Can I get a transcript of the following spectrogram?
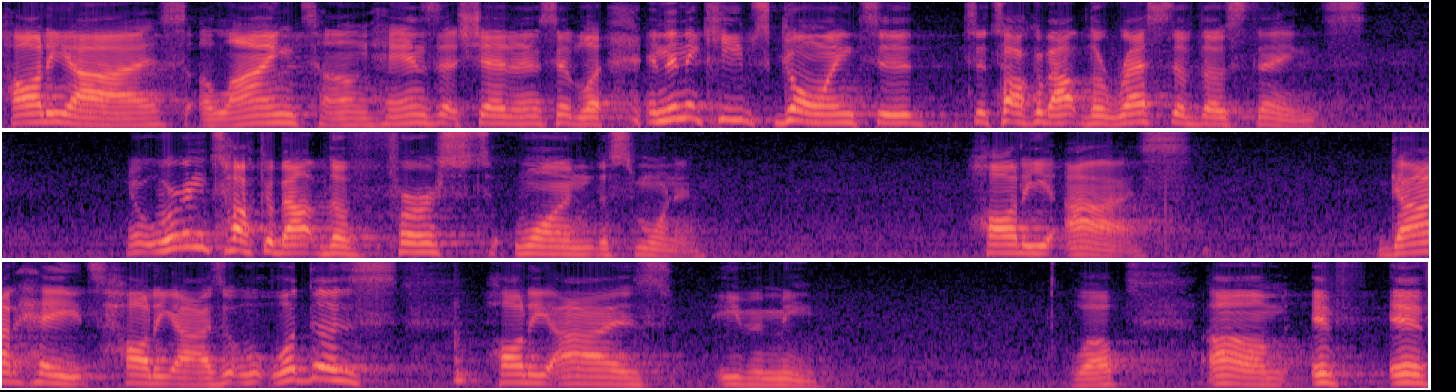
haughty eyes, a lying tongue, hands that shed innocent blood. And then it keeps going to, to talk about the rest of those things. Now, we're going to talk about the first one this morning haughty eyes. God hates haughty eyes. What does haughty eyes even mean? Well, um, if, if,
